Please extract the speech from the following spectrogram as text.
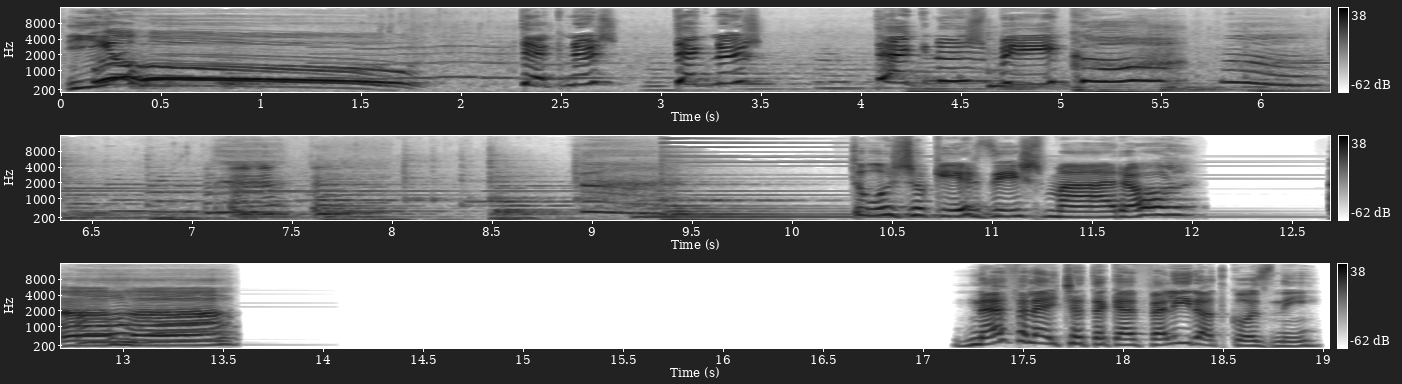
Juhú! Teknős, teknős, teknős béka! Túl sok érzés mára. Aha. Ne felejtsetek el feliratkozni!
